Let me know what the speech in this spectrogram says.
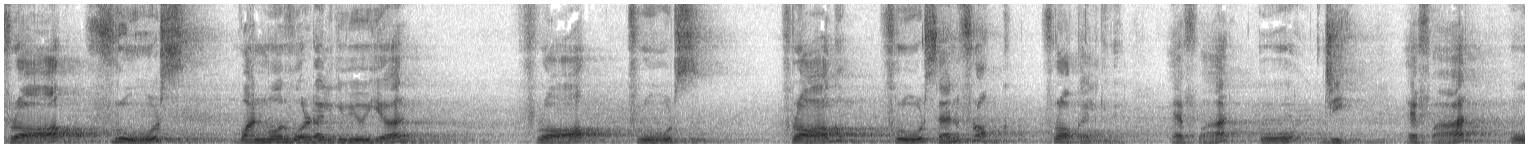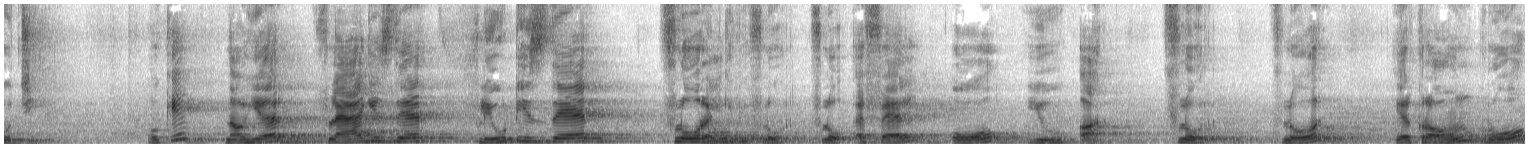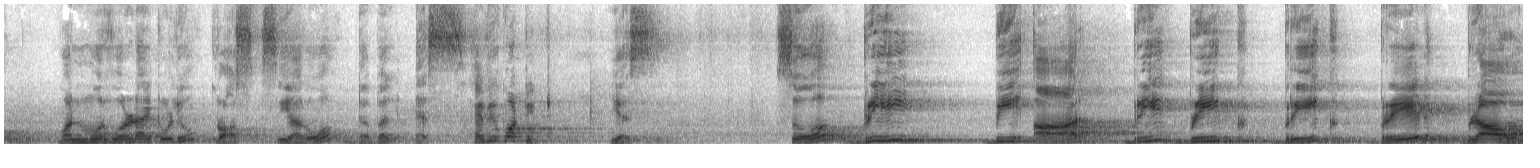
Frog fruits. One more word i'll give you here. Frog fruits. Frog fruits and frog frog i'll give you. F r o g f r o g. Okay? Now here flag is there flute is there. Floor i'll give you floor. Floor f l o u r. Floor floor. Here crown crow. One more word i told you. Cross c r o double s. Have you got it? Yes. So bree b r bree brick brick bread brown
